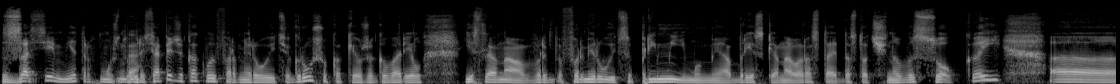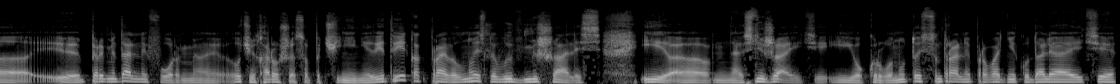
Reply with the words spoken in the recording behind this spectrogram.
За 7 метров может да. вырасти. Опять же, как вы формируете грушу, как я уже говорил, если она формируется при минимуме обрезки, она вырастает достаточно высокой, э, пирамидальной форме, очень хорошее соподчинение ветвей, как правило, но если вы вмешались и э, снижаете ее крону, то есть центральный проводник удаляете,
